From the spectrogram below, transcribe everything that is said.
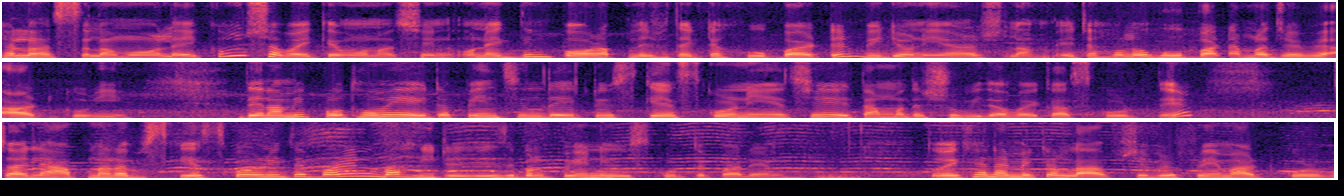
হ্যালো, আসসালামু আলাইকুম। সবাই কেমন আছেন? অনেক দিন পর আপনাদের সাথে একটা হুপ আর্টের ভিডিও নিয়ে আসলাম। এটা হলো হুপ আর্ট আমরা যেভাবে আর্ট করি। দেন আমি প্রথমে এটা পেন্সিল দিয়ে একটু স্কেচ করে নিয়েছি এটা আমাদের সুবিধা হয় কাজ করতে। চাইলে আপনারা স্কেচ করে নিতে পারেন বা হিট ইউজেবল পেন ইউজ করতে পারেন। তো এখানে আমি একটা লাভ শেপের ফ্রেম আর্ট করব।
